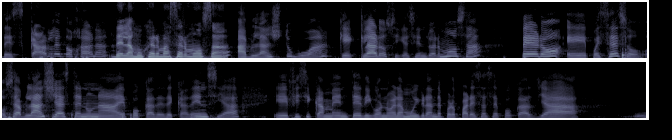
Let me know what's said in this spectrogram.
de Scarlett O'Hara. De la mujer más hermosa. A Blanche Dubois, que claro, sigue siendo hermosa, pero eh, pues eso, o sea, Blanche ya está en una época de decadencia, eh, físicamente, digo, no era muy grande, pero para esas épocas ya mm,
